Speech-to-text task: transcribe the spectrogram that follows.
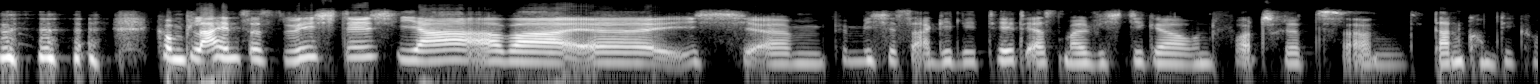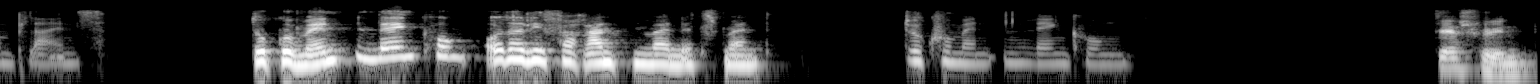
Compliance ist wichtig, ja, aber äh, ich, ähm, für mich ist Agilität erstmal wichtiger und Fortschritt und dann kommt die Compliance. Dokumentenlenkung oder Lieferantenmanagement? Dokumentenlenkung. Sehr schön.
